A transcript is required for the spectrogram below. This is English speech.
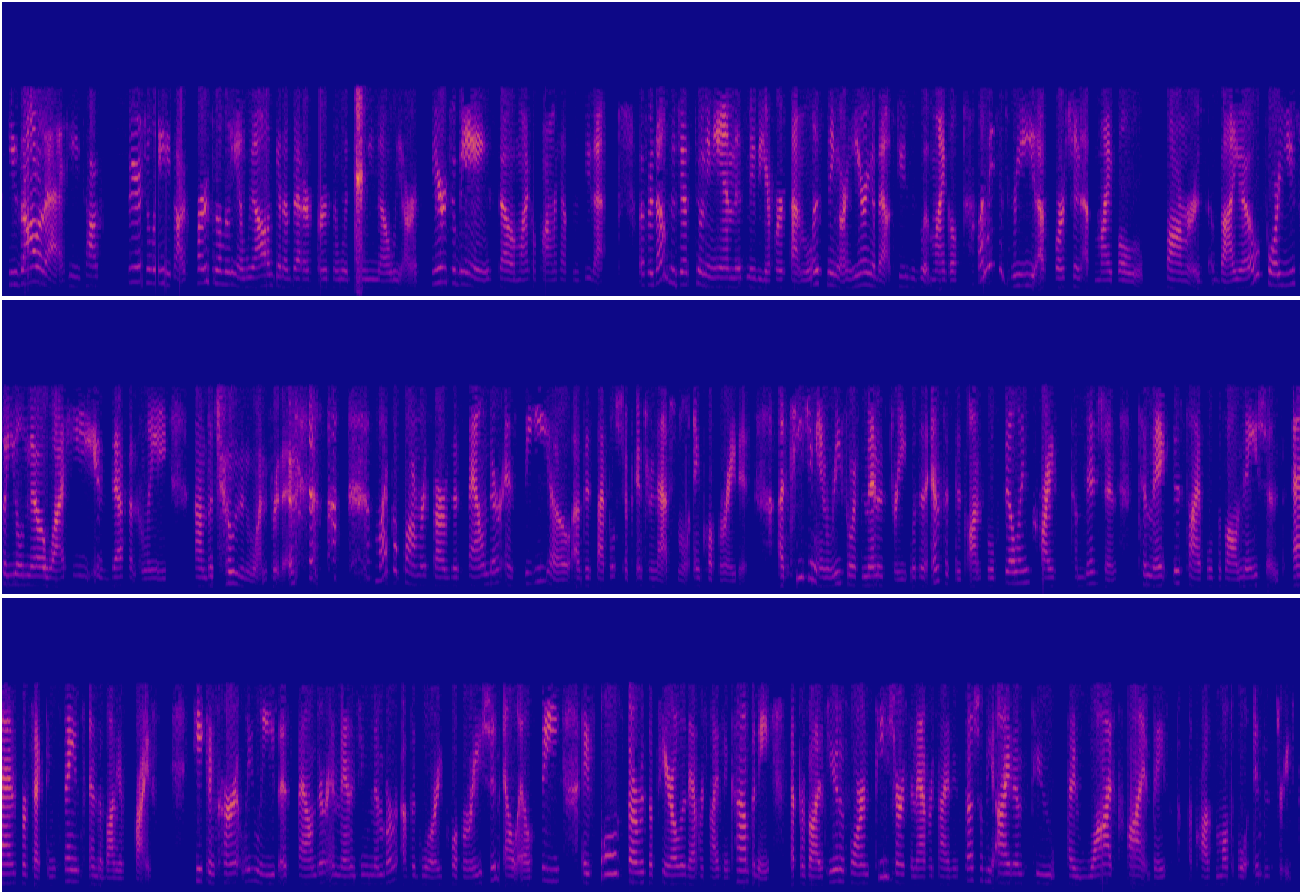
He's all of that. He talks spiritually, he talks personally, and we all get a better person with who we know we are a spiritual beings. So Michael Farmer helps us do that. But for those who are just tuning in, this may be your first time listening or hearing about Tuesdays with Michael. Let me just read a portion of Michael Farmer's bio for you so you'll know why he is definitely um, the chosen one for this. Michael Farmer serves as founder and CEO of Discipleship International Incorporated, a teaching and resource ministry with an emphasis on fulfilling Christ's commission to make disciples of all nations and perfecting saints in the body of Christ. He concurrently leads as founder and managing member of the Glory Corporation, LLC, a full service apparel and advertising company that provides uniforms, t shirts, and advertising specialty items to a wide client base across multiple industries.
